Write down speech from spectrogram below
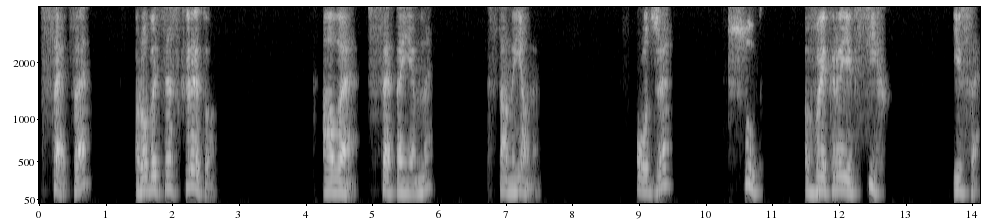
Все це робиться скрито, але все таємне стане явним. Отже, суд викриє всіх і все.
